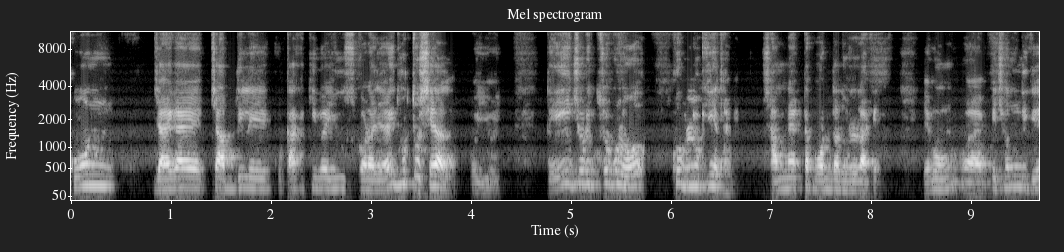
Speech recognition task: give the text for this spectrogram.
কোন জায়গায় চাপ দিলে কাকে কীভাবে ইউজ করা যায় ধূর্ত শেয়াল ওই ওই। তো এই চরিত্রগুলো খুব লুকিয়ে থাকে। সামনে একটা পর্দা ধরে রাখে এবং পেছন দিকে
